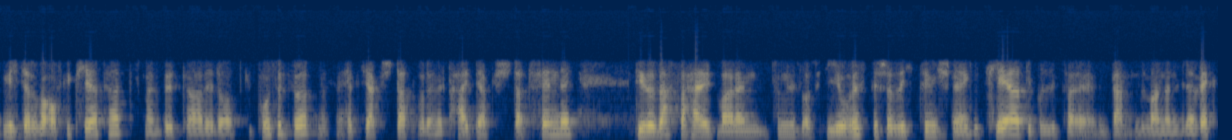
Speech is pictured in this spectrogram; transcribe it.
mich darüber aufgeklärt hat, dass mein Bild gerade dort gepostet wird, dass eine Hetzjagd statt oder eine Treibjagd stattfände. Dieser Sachverhalt war dann zumindest aus juristischer Sicht ziemlich schnell geklärt. Die Polizeibeamten waren dann wieder weg.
